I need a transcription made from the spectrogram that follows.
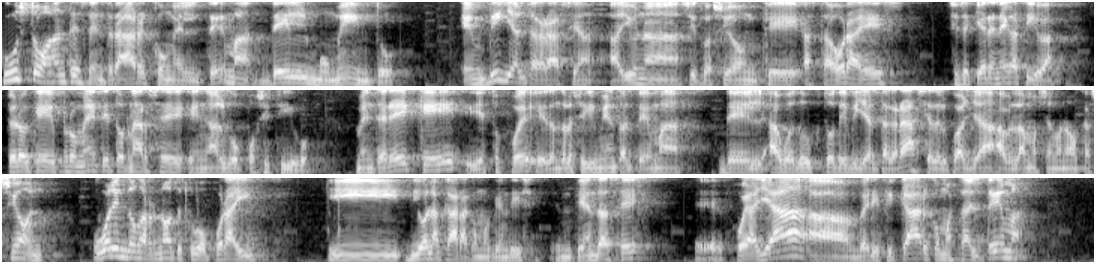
Justo antes de entrar con el tema del momento, en Villa Altagracia hay una situación que hasta ahora es, si se quiere, negativa, pero que promete tornarse en algo positivo. Me enteré que, y esto fue dándole seguimiento al tema del aguaducto de Villa Altagracia, del cual ya hablamos en una ocasión, Wellington Arnott estuvo por ahí y dio la cara, como quien dice. Entiéndase, eh, fue allá a verificar cómo está el tema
